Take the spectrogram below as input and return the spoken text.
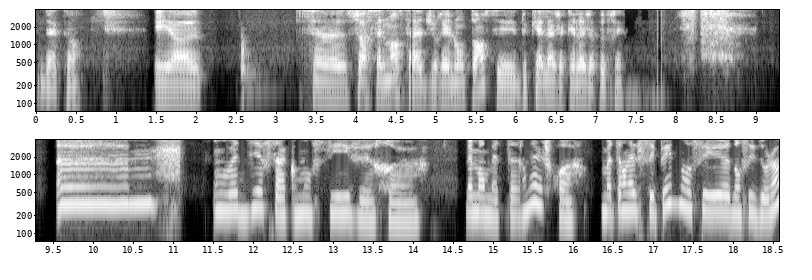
D'accord. Et euh, ce harcèlement, ça a duré longtemps? C'est de quel âge à quel âge à peu près? Dire, ça a commencé vers euh, même en maternelle, je crois. Maternelle CP dans ces dans ces eaux-là.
